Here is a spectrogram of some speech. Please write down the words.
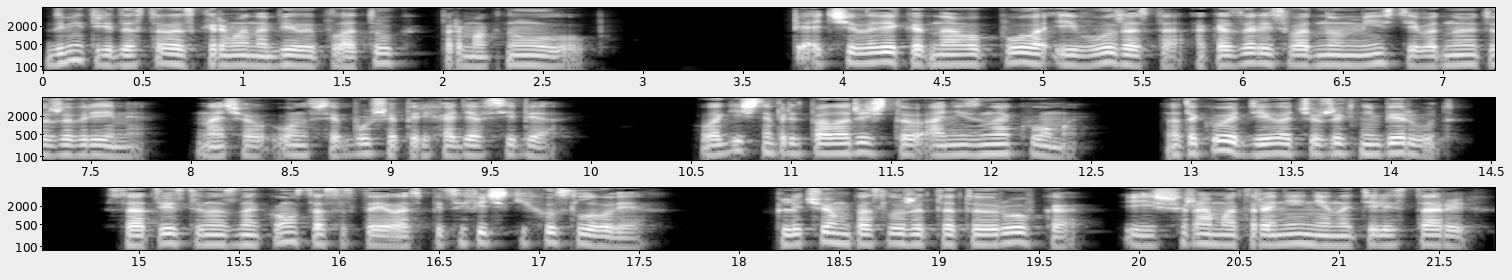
Дмитрий достал из кармана белый платок, промокнул лоб. Пять человек одного пола и возраста оказались в одном месте в одно и то же время. Начал он все больше переходя в себя. Логично предположить, что они знакомы. На такое дело чужих не берут. Соответственно, знакомство состояло в специфических условиях. Ключом послужит татуировка и шрам от ранения на теле старых.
